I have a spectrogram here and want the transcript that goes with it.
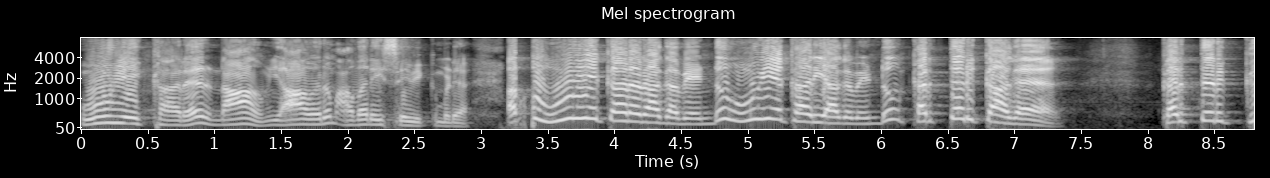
ஊழியக்காரர் நாம் யாவரும் அவரை சேவிக்க முடியாது. அப்போ ஊழியக்காரராக வேண்டும் ஊழியக்காரியாக வேண்டும் கர்த்தருக்காக. கர்த்தருக்கு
